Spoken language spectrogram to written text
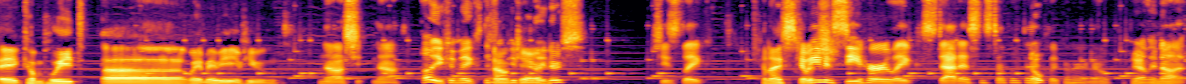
a complete. Uh, wait, maybe if you Nah, she, nah. oh, you can make different people care. leaders. She's like. can I switch? Can we even see her like status and stuff like that? Nope. Click on her. Nope. Apparently not.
